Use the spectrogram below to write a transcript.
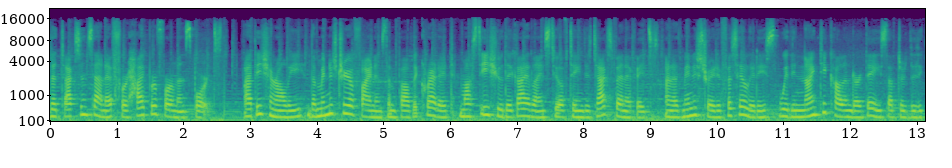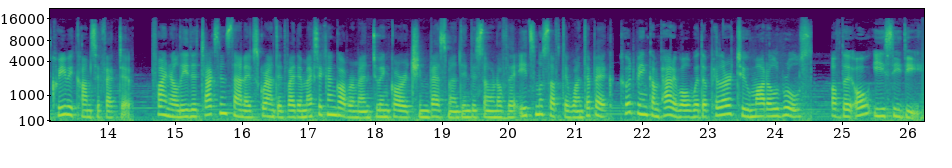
the tax incentive for high performance sports. Additionally, the Ministry of Finance and Public Credit must issue the guidelines to obtain the tax benefits and administrative facilities within 90 calendar days after the decree becomes effective. Finally, the tax incentives granted by the Mexican government to encourage investment in the zone of the Isthmus of Tehuantepec could be incompatible with the Pillar 2 model rules of the OECD,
